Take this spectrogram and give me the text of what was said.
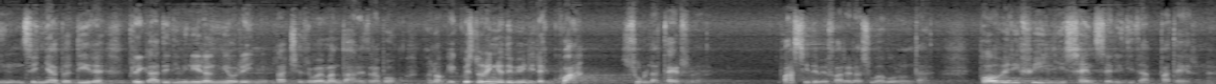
insegnato a dire pregate di venire al mio regno, là ci troviamo andare tra poco, ma no, che questo regno deve venire qua, sulla terra, qua si deve fare la sua volontà. Poveri figli senza eredità paterna,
